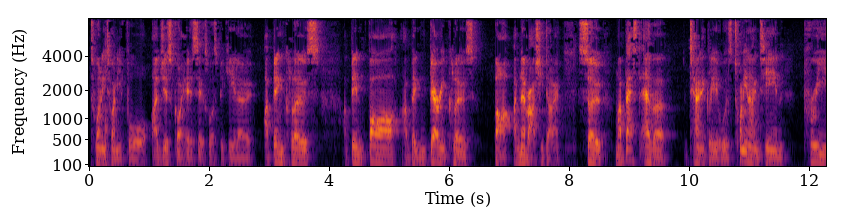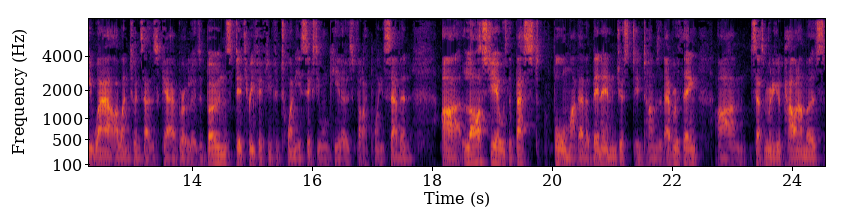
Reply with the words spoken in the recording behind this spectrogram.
2024, I just got hit 6 watts per kilo. I've been close, I've been far, I've been very close, but I've never actually done it. So my best ever, technically, it was 2019, pre where I went to intensive care, broke loads of bones, did 350 for 20, 61 kilos, 5.7. Uh, last year was the best form I've ever been in, just in terms of everything. Um, set some really good power numbers,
